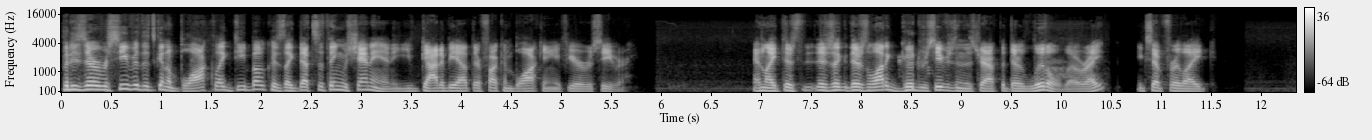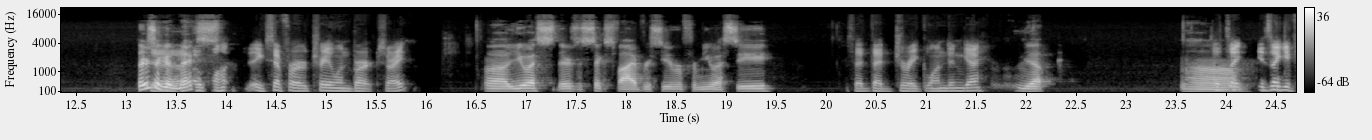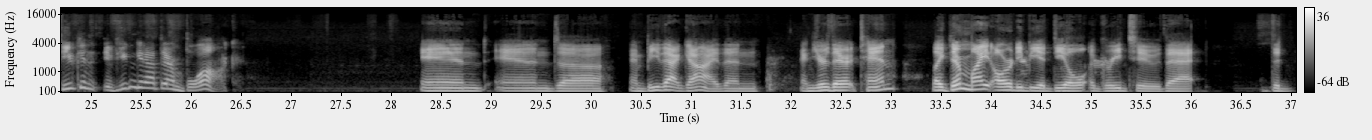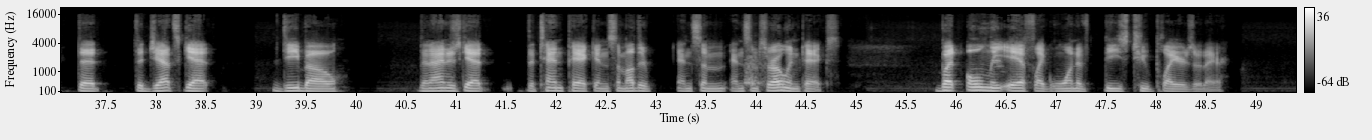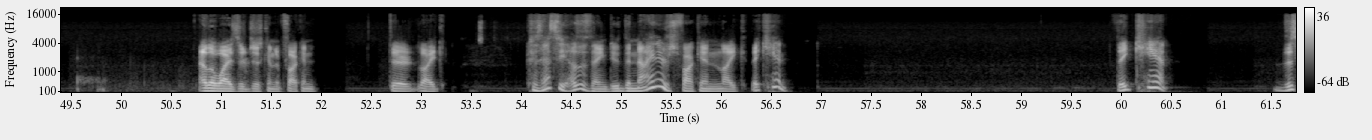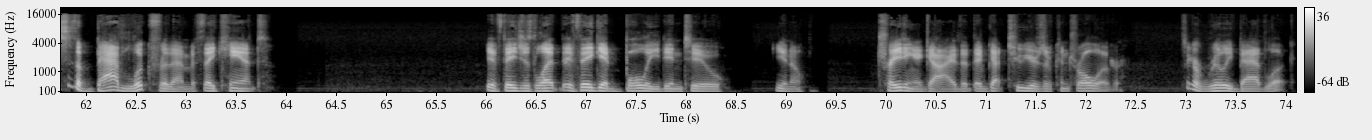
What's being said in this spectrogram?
But is there a receiver that's going to block like Deebo? Because like that's the thing with Shanahan. You've got to be out there fucking blocking if you're a receiver. And like there's there's like there's a lot of good receivers in this draft, but they're little though, right? Except for like There's a good mix. Except for Treylon Burks, right? Uh, US, there's a six-five receiver from USC. Is that that Drake London guy? Yep. So it's like Um, it's like if you can if you can get out there and block and and uh and be that guy, then and you're there at 10, like there might already be a deal agreed to that the that the Jets get Deebo, the Niners get the 10 pick and some other and some and some throw-in picks. But only if like one of these two players are there. Otherwise, they're just gonna fucking they're like because that's the other thing, dude. The Niners fucking like they can't. They can't. This is a bad look for them if they can't. If they just let, if they get bullied into, you know, trading a guy that they've got two years of control over, it's like a really bad look.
